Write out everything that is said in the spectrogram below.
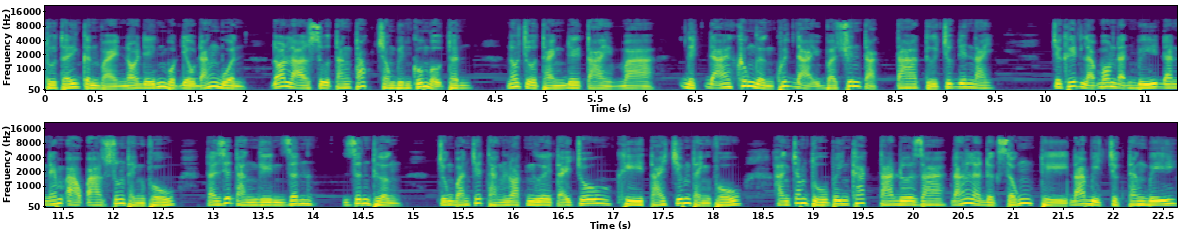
Tôi thấy cần phải nói đến một điều đáng buồn, đó là sự tăng tốc trong biến cố mậu thân. Nó trở thành đề tài mà địch đã không ngừng khuếch đại và xuyên tạc ta từ trước đến nay. Trước hết là bom đạn Mỹ đã ném ảo ạt xuống thành phố đã giết hàng nghìn dân dân thường. Chúng bắn chết hàng loạt người tại chỗ khi tái chiếm thành phố. Hàng trăm tù binh khác ta đưa ra đáng là được sống thì đã bị trực thăng Mỹ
